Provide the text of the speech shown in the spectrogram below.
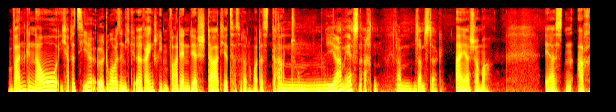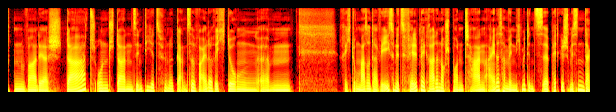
wann genau, ich habe es jetzt hier äh, dummerweise nicht äh, reingeschrieben, war denn der Start jetzt? Hast du da nochmal das Datum? Am, ja, am 1.8., am Samstag. Ah ja, schau mal. 1.8. war der Start und dann sind die jetzt für eine ganze Weile Richtung, ähm, Richtung Mars unterwegs. Und jetzt fällt mir gerade noch spontan ein, das haben wir nicht mit ins äh, Pad geschmissen, da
